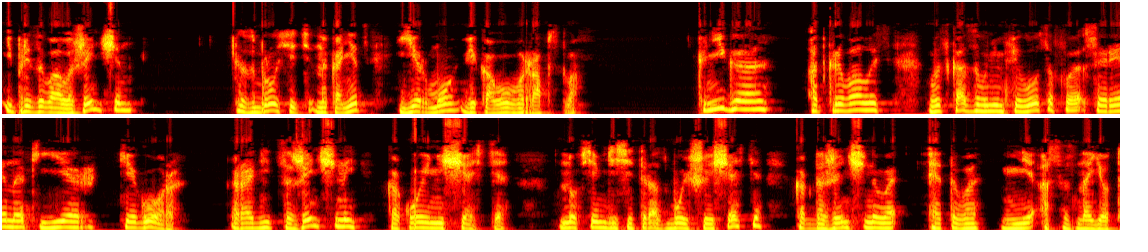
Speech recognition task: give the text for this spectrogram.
и призывала женщин сбросить наконец ярмо векового рабства. Книга открывалась высказыванием философа Серена Кьеркегора: "Родиться женщиной какое несчастье, но в 70 раз большее счастье, когда женщина этого не осознает.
